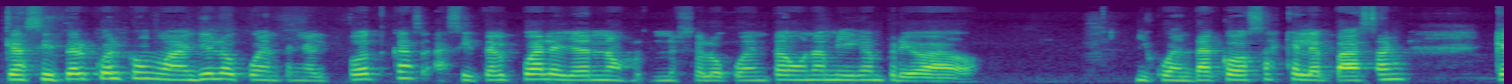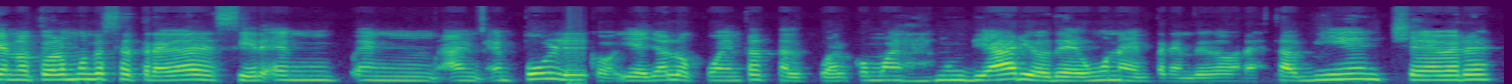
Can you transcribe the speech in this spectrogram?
que así tal cual como Angie lo cuenta en el podcast, así tal cual ella no se lo cuenta a una amiga en privado. Y cuenta cosas que le pasan que no todo el mundo se atreve a decir en, en, en público. Y ella lo cuenta tal cual como es un diario de una emprendedora. Está bien chévere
